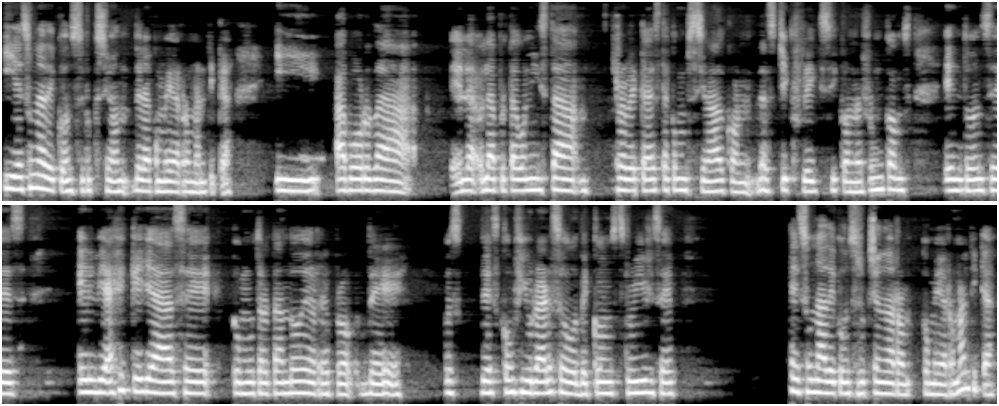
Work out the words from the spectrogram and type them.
y es una deconstrucción de la comedia romántica. Y aborda, la, la protagonista Rebecca está como obsesionada con las chick flicks y con los rom-coms, entonces el viaje que ella hace como tratando de, repro de pues, desconfigurarse o de construirse es una deconstrucción de la comedia romántica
